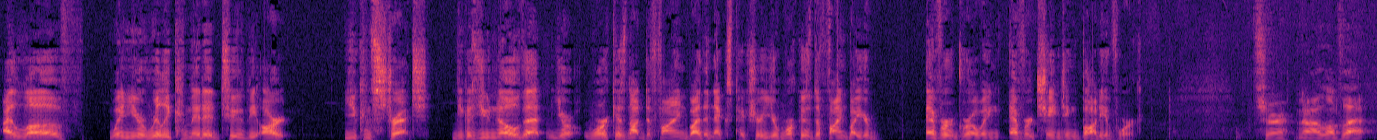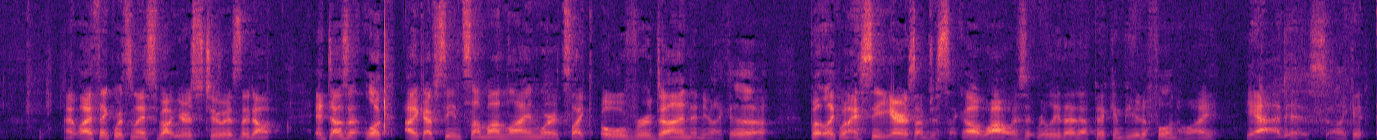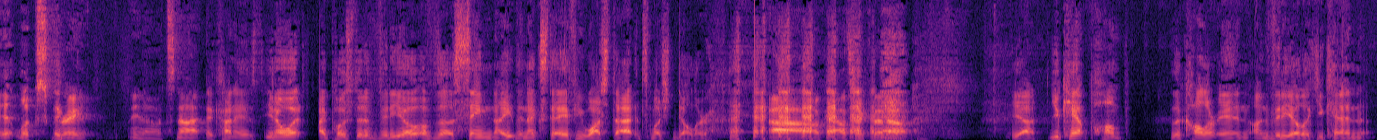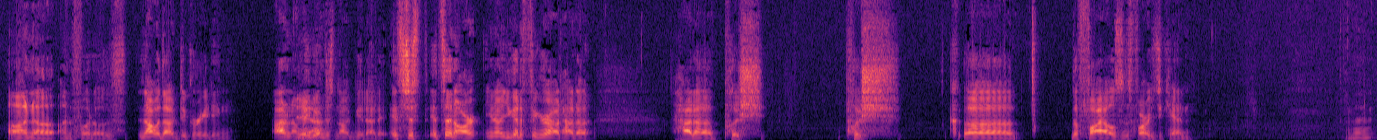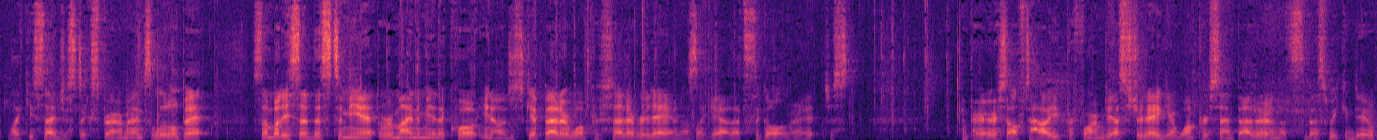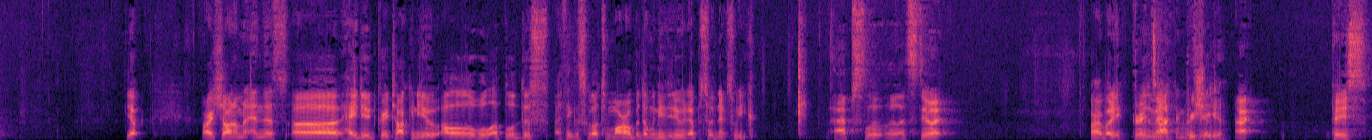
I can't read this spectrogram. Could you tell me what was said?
I love when you're really committed to the art, you can stretch because you know that your work is not defined by the next picture. Your work is defined by your ever growing, ever changing body of work. Sure. No, I love that. I, I think what's nice about yours too is they don't. It doesn't look like I've seen some online where it's like overdone and you're like, ugh. But like when I see yours, I'm just like, oh wow, is it really that epic and beautiful in Hawaii? Yeah, it is. Like it, it looks great. you know, it's not. It kind of is. You know what? I posted a video of the same night the next day. If you watch that, it's much duller. Ah, okay, I'll check that out. yeah, you can't pump the color in on video like you can on uh, on photos. Not without degrading. I don't know. Maybe Yeah. I'm just not good at it. It's just it's an art. You know, you got to figure out how to how to push push uh, the files as far as you can. And then, like you said, just experiment a little bit. Somebody said this to me. It reminded me of the quote. You know, just get better one percent every day. And I was like, yeah, that's the goal, right? Just compare yourself to how you performed yesterday. Get one percent better, and that's the best we can do. Yep. All right, Sean, I'm gonna end this. Uh, hey, dude, great talking to you. I'll we'll upload this. I think this will go out tomorrow, but then we need to do an episode next week. Absolutely. Let's do it. All right, buddy. Great You're the man. talking Appreciate you. you. All right. Peace.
